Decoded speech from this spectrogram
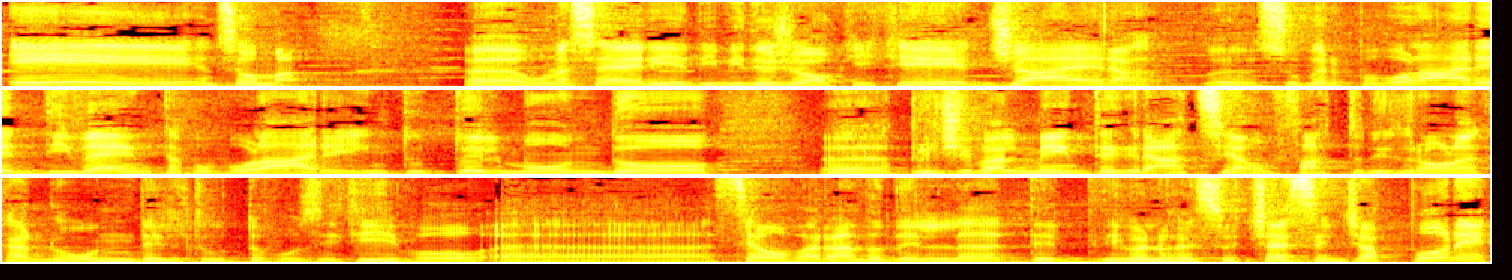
e insomma eh, una serie di videogiochi che già era eh, super popolare diventa popolare in tutto il mondo eh, principalmente grazie a un fatto di cronaca non del tutto positivo. Eh, stiamo parlando del- de- di quello che è successo in Giappone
